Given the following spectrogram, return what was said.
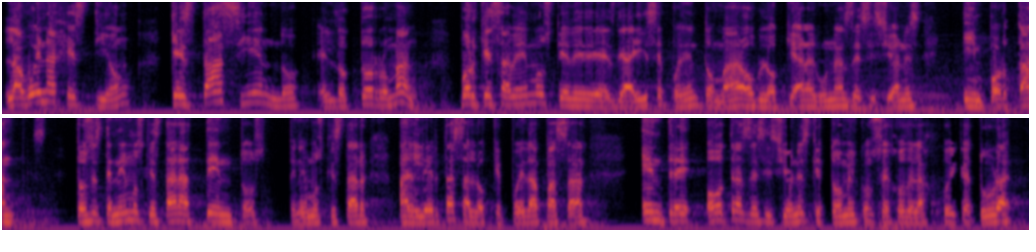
la buena gestión que está haciendo el doctor Román, porque sabemos que desde ahí se pueden tomar o bloquear algunas decisiones importantes. Entonces tenemos que estar atentos, tenemos que estar alertas a lo que pueda pasar, entre otras decisiones que tome el Consejo de la Judicatura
